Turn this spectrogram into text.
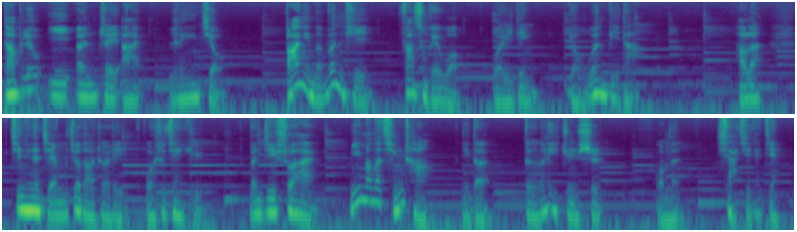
W E N J I 零零九，把你们的问题发送给我，我一定有问必答。好了，今天的节目就到这里。我是剑宇，闻鸡说爱，迷茫的情场，你的得力军师。我们下期再见。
